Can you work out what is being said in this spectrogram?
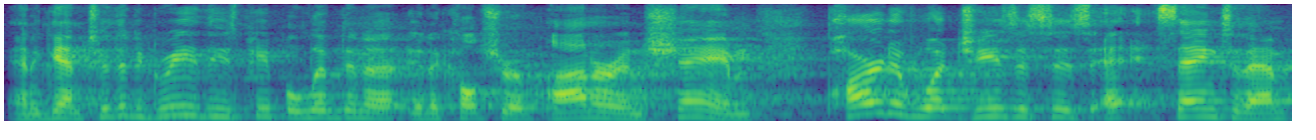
And again, to the degree these people lived in a, in a culture of honor and shame, part of what Jesus is eh, saying to them,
